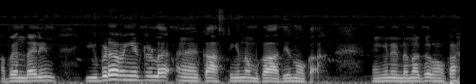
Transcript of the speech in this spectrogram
അപ്പോൾ എന്തായാലും ഇവിടെ ഇറങ്ങിയിട്ടുള്ള കാസ്റ്റിംഗ് നമുക്ക് ആദ്യം നോക്കാം. എങ്ങനെയുണ്ടെന്നൊക്കെ നോക്കാം.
